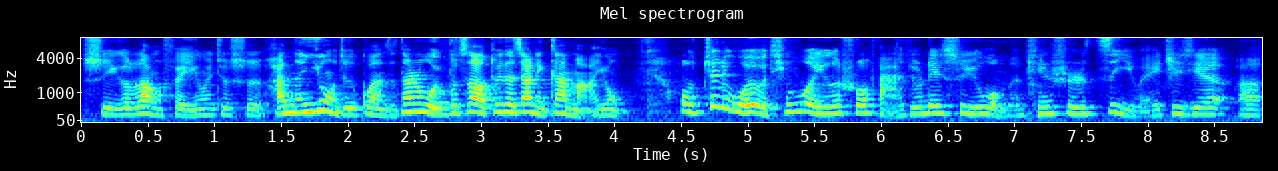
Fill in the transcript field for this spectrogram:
是一个浪费，因为就是还能用这个罐子，但是我又不知道堆在家里干嘛用。哦，这里我有听过一个说法，就类似于我们平时自以为这些呃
